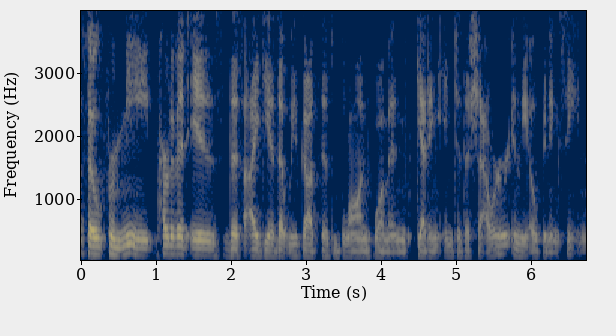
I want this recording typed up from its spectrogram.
So for me, part of it is this idea that we've got this blonde woman getting into the shower in the opening scene.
